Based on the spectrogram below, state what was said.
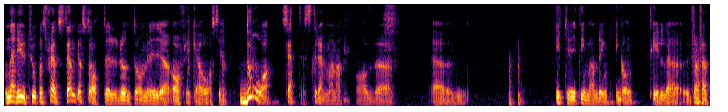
Och när det utropas självständiga stater runt om i eh, Afrika och Asien. Då sätter strömmarna av uh, uh, icke-vit invandring igång till uh, framförallt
